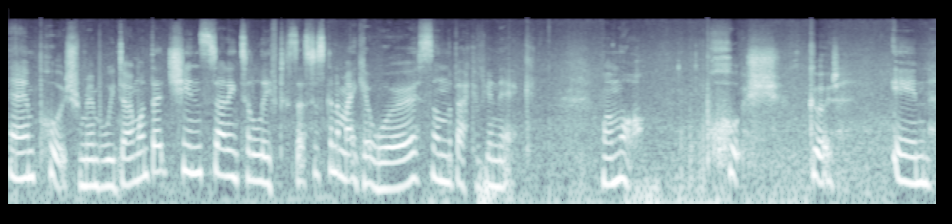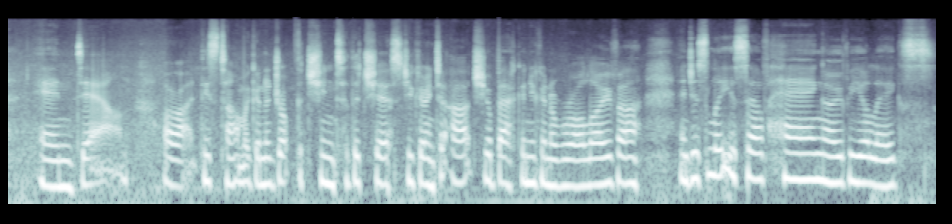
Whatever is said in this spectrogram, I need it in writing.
And push. Remember, we don't want that chin starting to lift because that's just going to make it worse on the back of your neck. One more. Push. Good. In and down. All right, this time we're going to drop the chin to the chest. You're going to arch your back and you're going to roll over and just let yourself hang over your legs.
